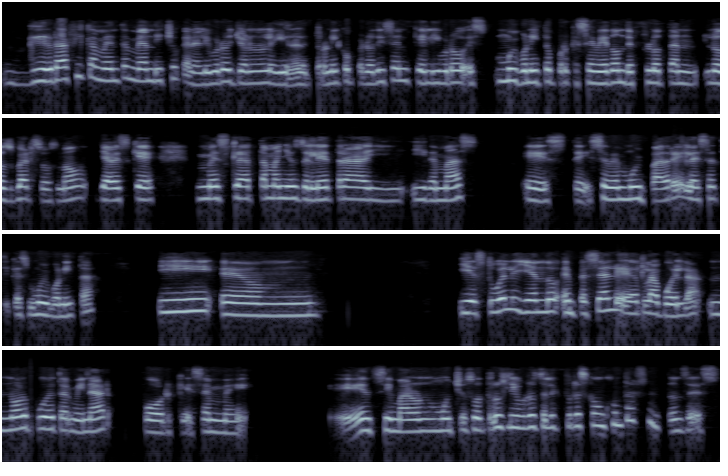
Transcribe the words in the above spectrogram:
gráficamente me han dicho que en el libro yo no lo leí en electrónico, pero dicen que el libro es muy bonito porque se ve donde flotan los versos, ¿no? Ya ves que mezcla tamaños de letra y, y demás. Este, se ve muy padre, la estética es muy bonita. Y em, y estuve leyendo, empecé a leer La abuela, no lo pude terminar porque se me, encimaron muchos otros libros de lecturas conjuntas, entonces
